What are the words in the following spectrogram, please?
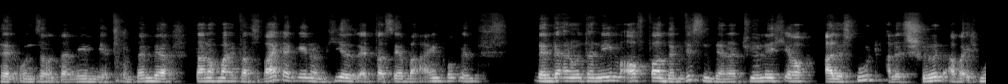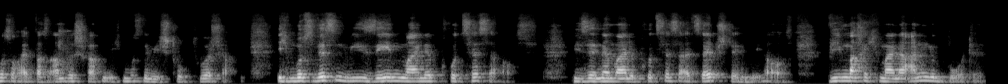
denn unser Unternehmen jetzt? Und wenn wir da noch mal etwas weitergehen und hier etwas sehr beeindruckend, wenn wir ein Unternehmen aufbauen, dann wissen wir natürlich auch, alles gut, alles schön, aber ich muss auch etwas anderes schaffen. Ich muss nämlich Struktur schaffen. Ich muss wissen, wie sehen meine Prozesse aus? Wie sehen denn meine Prozesse als Selbstständige aus? Wie mache ich meine Angebote?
